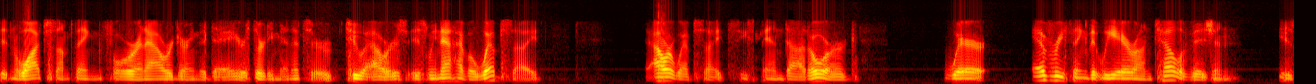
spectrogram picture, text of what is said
sit and watch something for an hour during the day or 30 minutes or two hours is we now have a website, our website, cspan.org, where everything that we air on television is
